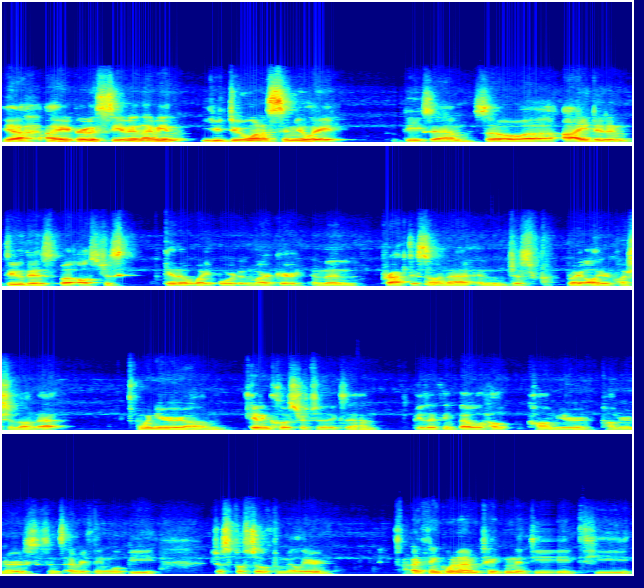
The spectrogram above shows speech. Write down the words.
Yeah i agree with stephen. I mean you do want to simulate the exam so uh, i didn't do this but i'll just get a whiteboard and marker and then practice on that and just write all your questions on that. When you're um, getting closer to the exam because I think that will help calm your calm your nerves since everything will be just so familiar. I think when I'm taking the DAT,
